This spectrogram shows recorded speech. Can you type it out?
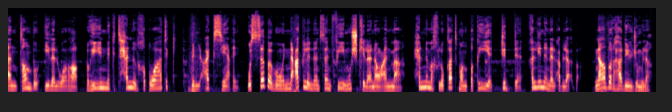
أن تنظر إلى الوراء. وهي إنك تحلل خطواتك بالعكس يعني. والسبب هو أن عقل الإنسان فيه مشكلة نوعا ما. حنا مخلوقات منطقية جدا. خلينا نلعب لعبة. ناظر هذه الجملة.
